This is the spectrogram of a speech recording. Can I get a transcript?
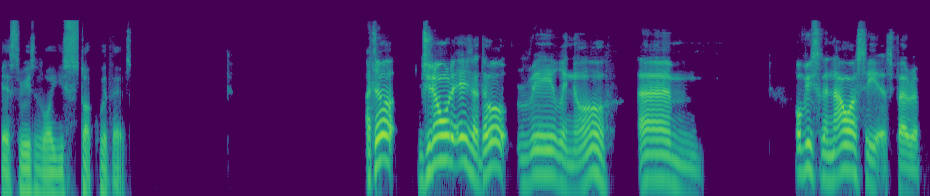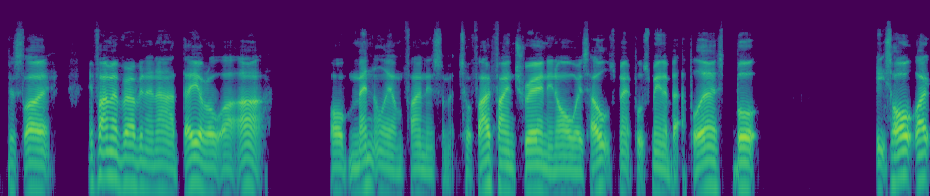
it's the reasons why you stuck with it? I don't. Do you know what it is? I don't really know. Um, obviously now I see it as therapy. It's like if I'm ever having an hard day or like that, or mentally I'm finding something tough, I find training always helps me. It puts me in a better place. But it's all like,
